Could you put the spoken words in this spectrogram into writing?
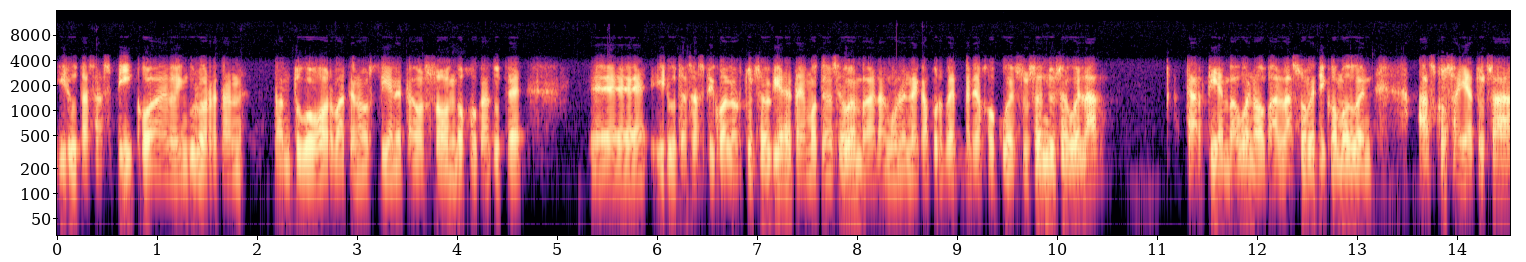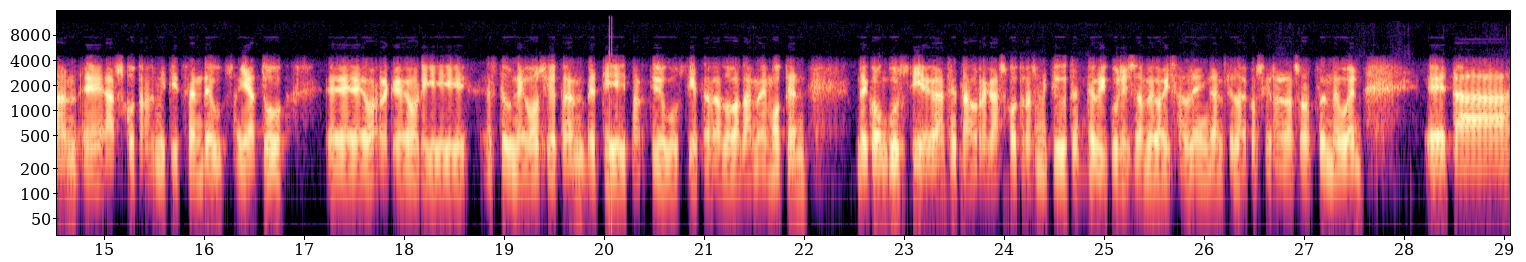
iruta zazpikoa edo inguru horretan tantu gogor baten ostien eta oso ondo jokatute e, iruta zazpikoa lortu zeurien, eta emoten zeuen, ba, aranguren ekapur bere joku ez zuzendu zeuela, tartien, ba, bueno, ba, laso betiko moduen asko saiatu zan, e, asko transmititzen deu, saiatu, e, horrek hori ez deu negozioetan, beti partidu guztietara doa dana emoten, dekon guztiegaz, eta horrek asko transmititu duten. Deu ikusi izan beha izalen gantzelako zirrara sortzen deuen, Eta,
